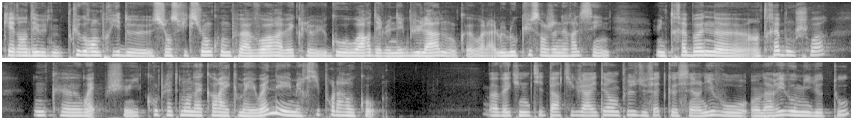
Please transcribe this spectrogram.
qui est l'un des plus grands prix de science-fiction qu'on peut avoir avec le Hugo Award et le Nebula. Donc voilà, le Locus en général, c'est une, une très bonne, euh, un très bon choix. Donc euh, ouais, je suis complètement d'accord avec Maïwen et merci pour la reco. Avec une petite particularité en plus du fait que c'est un livre où on arrive au milieu de tout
